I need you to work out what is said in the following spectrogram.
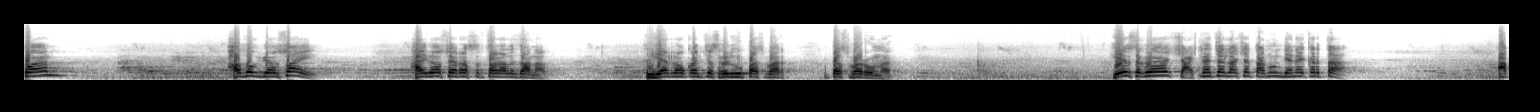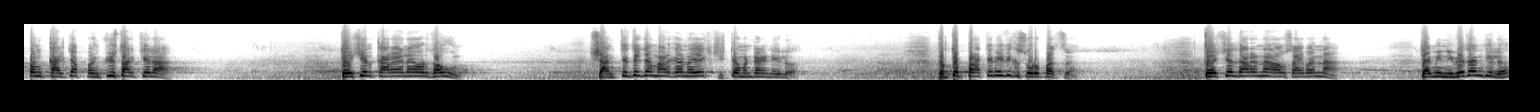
पण हा जो व्यवसाय आहे, हा व्यवसाय रस्ता तळाला जाणार. या लोकांचे सगळे उपासमार उपासमार होणार. हे सगळं शासनाच्या लक्षात आणून देण्याकरता आपण कालच्या पंचवीस तारखेला तहसील कार्यालयावर जाऊन शांततेच्या मार्गानं एक शिष्टमंडळ नेलं. फक्त प्रातिनिधिक स्वरूपाचं. तहसीलदारांना रावसाहेबांना त्या मी निवेदन दिलं.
